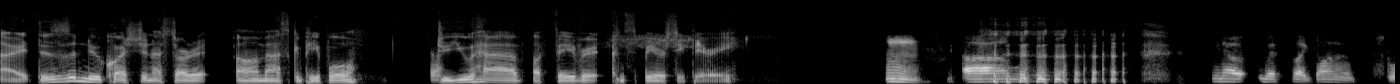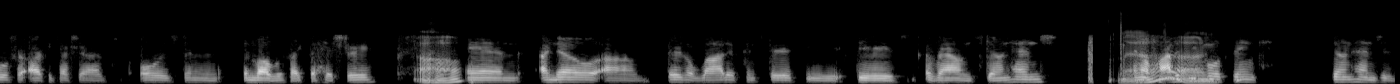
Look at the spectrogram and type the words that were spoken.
all right, this is a new question I started um, asking people. Do you have a favorite conspiracy theory? Mm. Um, you know, with like going to school for architecture, I've always been in love with like the history. Uh-huh. And I know um, there's a lot of conspiracy theories around Stonehenge. And a lot of ah. people think Stonehenge is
